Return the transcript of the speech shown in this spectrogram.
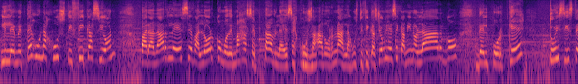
y le metes una justificación para darle ese valor como de más aceptable a esa excusa, adornar. La justificación es ese camino largo del por qué tú hiciste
